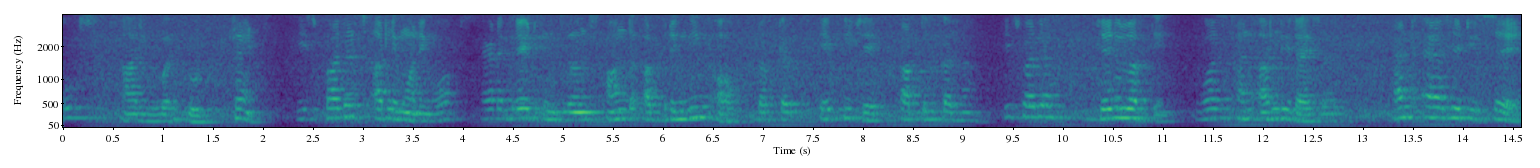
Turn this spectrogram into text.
Books are your good friends. His father's early morning walks had a great influence on the upbringing of Dr. APJ Abdul Kalam. His father, Jainuluddin, was an early riser, and as it is said,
